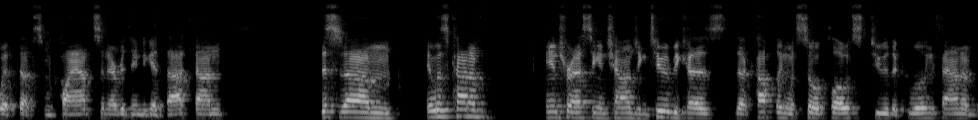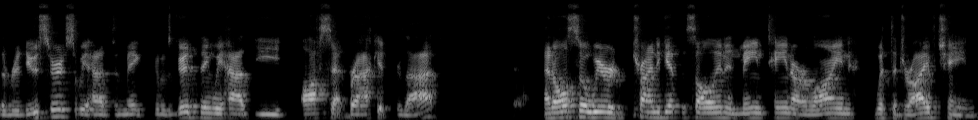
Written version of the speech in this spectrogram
whipped up some clamps and everything to get that done. This um, it was kind of interesting and challenging too because the coupling was so close to the cooling fan of the reducer, so we had to make. It was a good thing we had the offset bracket for that. And also we were trying to get this all in and maintain our line with the drive chain.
